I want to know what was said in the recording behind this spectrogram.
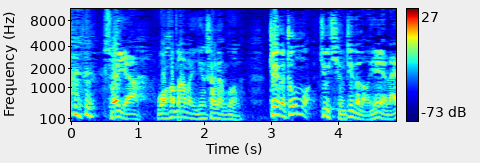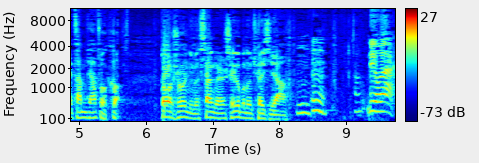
所以啊，我和妈妈已经商量过了，这个周末就请这个老爷爷来咱们家做客，到时候你们三个人谁都不能缺席啊。嗯嗯，另外，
